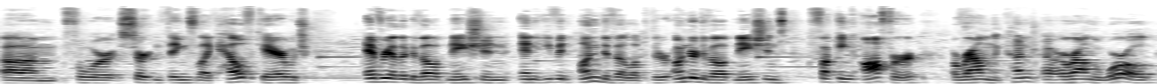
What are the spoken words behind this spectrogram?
um, for certain things like healthcare, which every other developed nation and even undeveloped or underdeveloped nations fucking offer around the country around the world.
